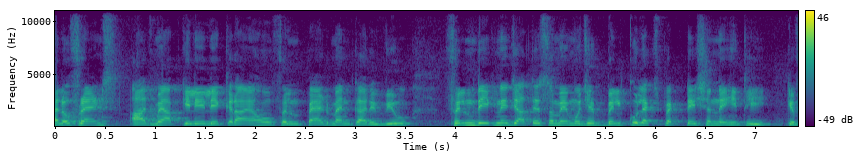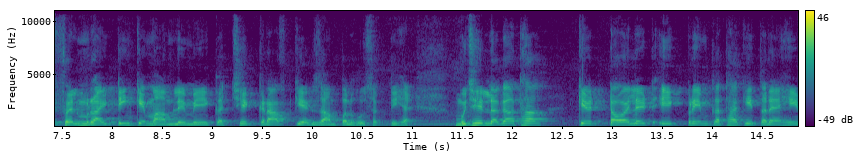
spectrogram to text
हेलो फ्रेंड्स आज मैं आपके लिए लेकर आया हूँ फ़िल्म पैडमैन का रिव्यू फ़िल्म देखने जाते समय मुझे बिल्कुल एक्सपेक्टेशन नहीं थी कि फ़िल्म राइटिंग के मामले में एक अच्छे क्राफ्ट की एग्ज़ाम्पल हो सकती है। मुझे लगा था कि टॉयलेट एक प्रेम कथा की तरह ही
